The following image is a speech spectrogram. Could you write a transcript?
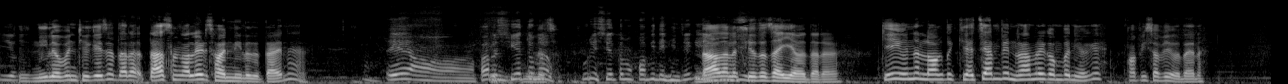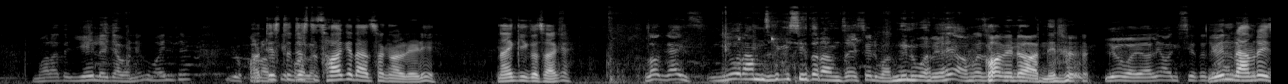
यो। निलो पनि ठिकै छ तर तासँग अलरेडी छ नि निलो जुत्ता होइन। ए अँ तर सेतोमा पुरै सेतोमा कपी देखिन्छ कि? दादालाई सेतो चाहियो हो तर। केही हुन्न लग त के च्याम्पियन राम्रै कम्पनी हो कि कपी सबै हुँदैन। मलाई त यही लैजा भनेको मैले चाहिँ यो अब कलर त्यस्तो त्यस्तो छ क्या दादासँग अलरेडी नाइकीको छ क्या? ल गाइस यो राम्रो छ कि सेतो राम्रो छ एक्चुअली भनिदिनु पर्यो है अब चाहिँ। कमेन्टमा भनिदिनु। यो भयो अलिक अघि सेतो यो पनि राम्रै छ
